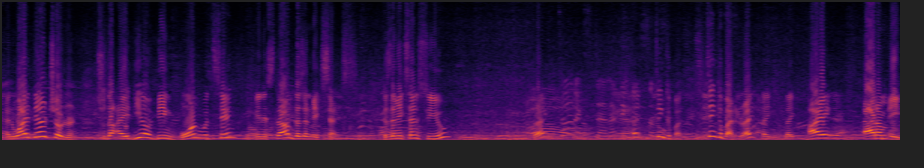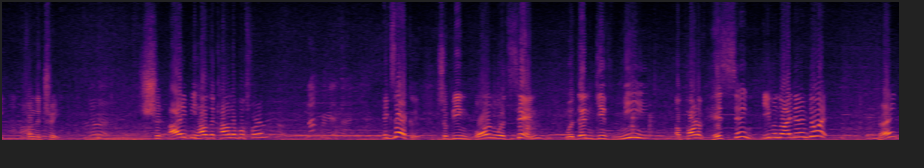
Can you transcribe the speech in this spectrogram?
And why their children? So the idea of being born with sin in Islam doesn't make sense. Does it make sense to you? Right? To an extent, I think Like, think about it. Think about it, right? Like, like I, Adam ate from the tree. Should I be held accountable for him? not for his act. Exactly. So being born with sin would then give me a part of his sin, even though I didn't do it. Right?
